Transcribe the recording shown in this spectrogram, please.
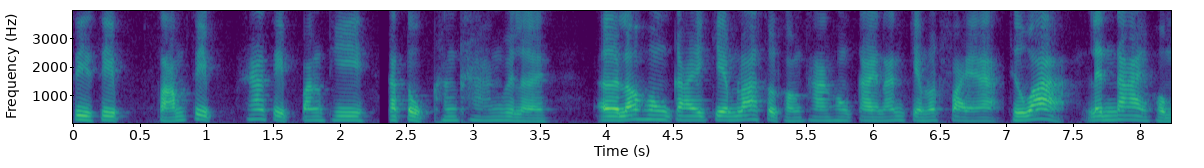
40 30 50 บางทีกระตุกค้างๆไปเลยเออแล้วฮงไกเกมล่าสุดของทางฮงไกนั้นเกมรถไฟอะถือว่าเล่นได้ผม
